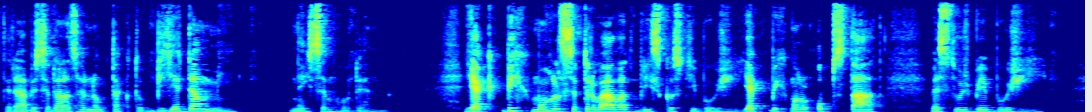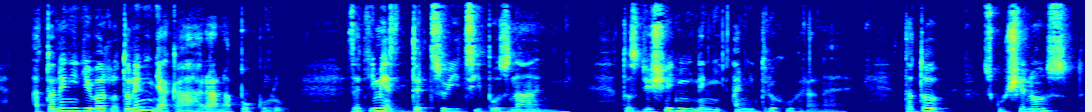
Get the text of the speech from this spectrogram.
která by se dala zhrnout takto. Běda mi, nejsem hoden. Jak bych mohl setrvávat v blízkosti Boží? Jak bych mohl obstát ve službě Boží? A to není divadlo, to není nějaká hra na pokoru. Zatím je zdecující poznání. To zděšení není ani trochu hrané. Tato zkušenost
